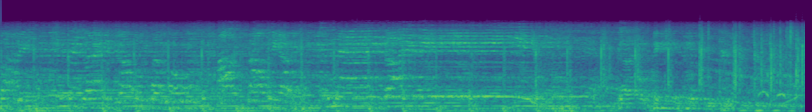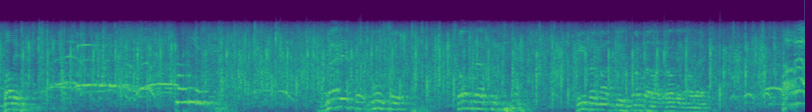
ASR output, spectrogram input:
Paldies! Paldies. Gaidiet mūsu koncertus informācijas portālā draugiem LV. Ātrā!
